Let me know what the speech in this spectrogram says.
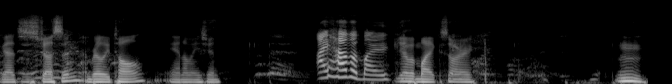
Yeah, this is Justin. I'm really tall and I'm Asian. I have a mic. You have a mic, sorry. Mm.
